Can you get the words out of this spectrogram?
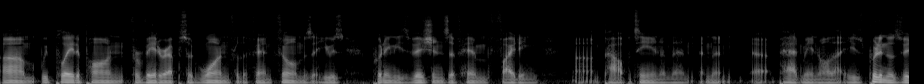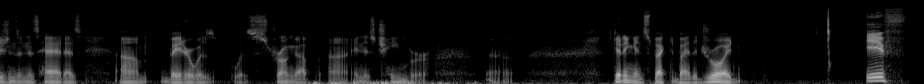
um, we played upon for Vader Episode 1 for the fan film, is that he was putting these visions of him fighting um, Palpatine and then and then uh, Padme and all that. He was putting those visions in his head as um, Vader was, was strung up uh, in his chamber, uh, getting inspected by the droid. If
